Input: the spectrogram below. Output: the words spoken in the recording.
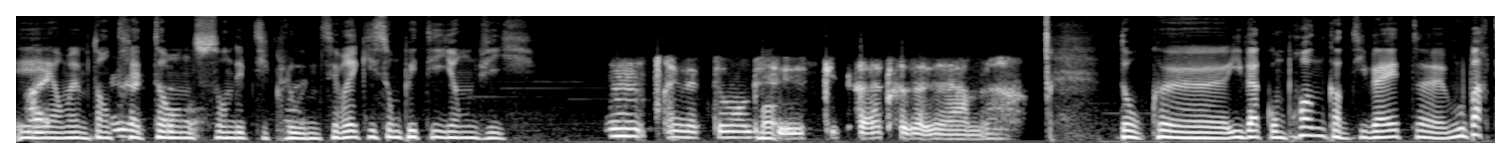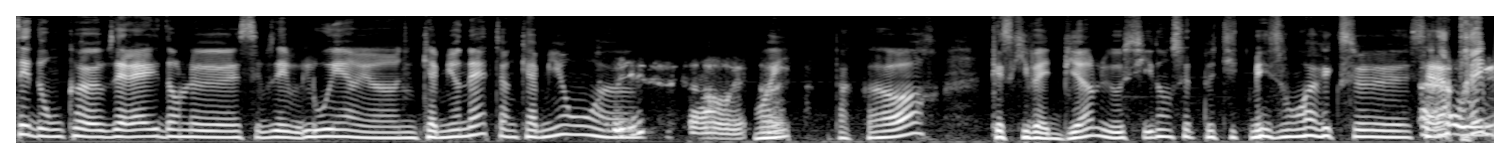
et Ouais, en même temps très tendres. Ce sont des petits clowns. C'est vrai qu'ils sont pétillants de vie. Hum, exactement, Bon. c'est ce qui est très très agréable. Donc, euh, il va comprendre quand il va être. euh, Vous partez donc, euh, vous allez aller dans le. Vous avez loué un- une camionnette, un camion. euh, Oui, c'est ça, ouais. Oui, d'accord. Qu'est-ce qui va être bien lui aussi dans cette petite maison avec ce. Ça a l'air Ah très oui,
